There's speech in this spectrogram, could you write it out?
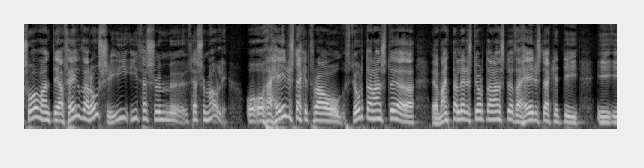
sofandi að fegða rósi í, í þessum, uh, þessum máli. Og, og það heyrist ekkert frá stjórnaranstöð eða, eða vantarleiri stjórnaranstöð, það heyrist ekkert í í, í,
